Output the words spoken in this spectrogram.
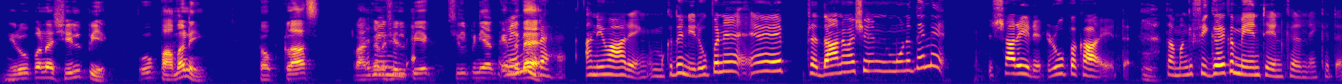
නිරූපණ ශිල්පියෙක් වූ පමණින් ටොප් ක්ලාස් රංගන ශිල්පියෙක් ශිල්පිනියක් බෑ. අනිවාරයෙන්. මොකද නිරූපණ ප්‍රධාන වශයෙන් මුණ දෙන්නේ ශරීරයට රූපකායට තමන්ගේ ෆිග එක මේන්ටේන් කරන එකට.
